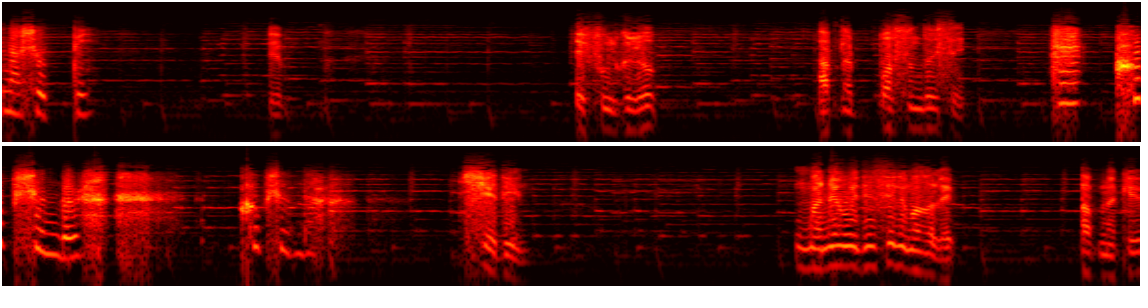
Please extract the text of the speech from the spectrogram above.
না সত্যি? এই ফুলগুলো আপনার পছন্দ হয়েছে? হ্যাঁ খুব সুন্দর। খুব সুন্দর। সেদিন। মানে ওই দিন সিনেমা হলে আপনাকে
